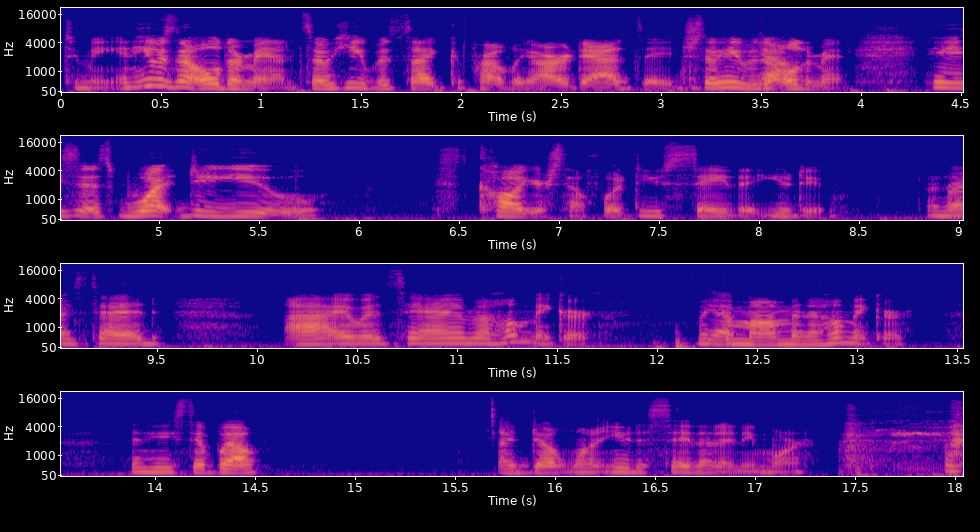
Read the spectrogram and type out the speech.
to me? And he was an older man. So, he was like probably our dad's age. So, he was an older man. He says, What do you call yourself? What do you say that you do? And I said, I would say I am a homemaker, like Yeah. a mom and a homemaker. And he said, Well, I don't want you to say that anymore. You're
